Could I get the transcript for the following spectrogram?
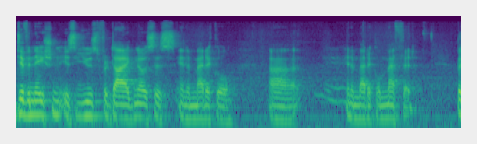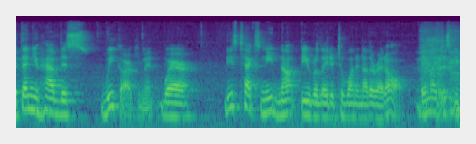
divination is used for diagnosis in a medical, uh, in a medical method. But then you have this weak argument where these texts need not be related to one another at all. They might just be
